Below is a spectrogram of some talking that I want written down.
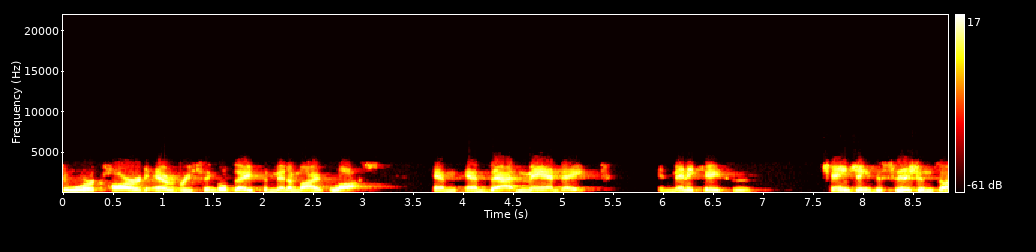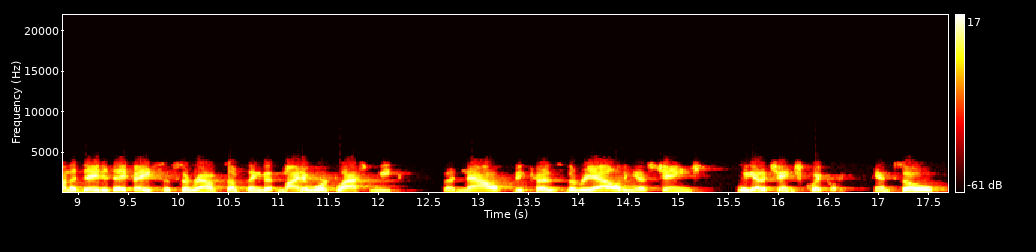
to work hard every single day to minimize loss. And, and that mandate, in many cases, changing decisions on a day-to-day basis around something that might have worked last week, but now because the reality has changed, we got to change quickly. And so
